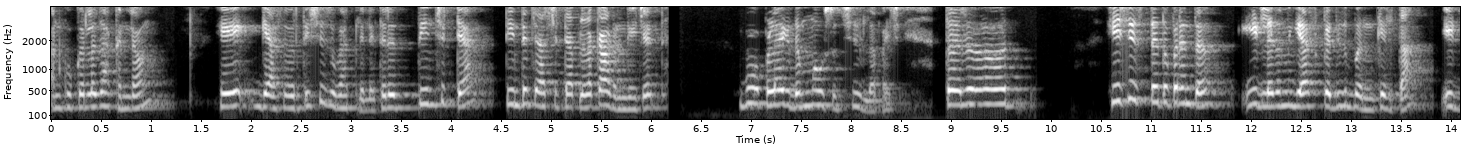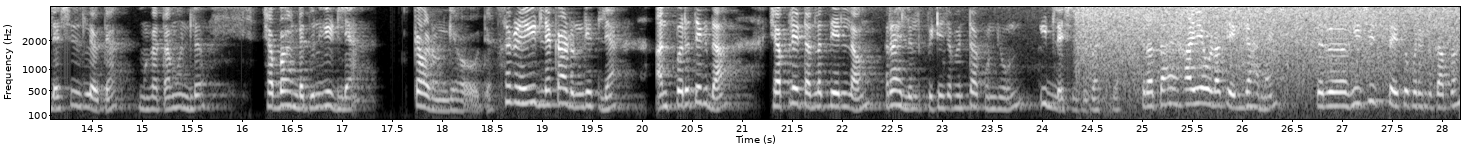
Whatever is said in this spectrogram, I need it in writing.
आणि कुकरला झाकण लावून हे गॅसवरती शिजू घातलेले. तर तीन चिट्ट्या तीन ते चार शिट्ट्या आपल्याला काढून घ्यायच्या आहेत. भोपळा एकदम मौसूद शिजला पाहिजे. तर हे शिजते तोपर्यंत इडल्याचा मी गॅस कधीच बंद केलता. इडल्या शिजल्या होत्या. मग आता म्हटलं ह्या भांड्यातून इडल्या काढून घ्याव्या होत्या. सगळ्या इडल्या काढून घेतल्या आणि परत एकदा ह्या प्लेटाला तेल लावून राहिलेलं पीठ ह्याच्यामध्ये टाकून घेऊन इडल्या शिजू घातल्या. तर आता हा एवढाच एक घाण आहे. तर हे आहे तोपर्यंत आपण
